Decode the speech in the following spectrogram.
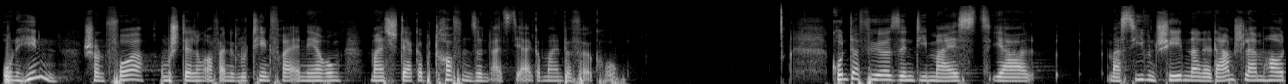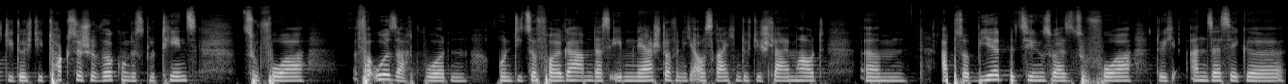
ohnehin schon vor Umstellung auf eine glutenfreie Ernährung meist stärker betroffen sind als die Allgemeinbevölkerung. Grund dafür sind die meist ja massiven Schäden an der Darmschleimhaut, die durch die toxische Wirkung des Glutens zuvor verursacht wurden und die zur Folge haben, dass eben Nährstoffe nicht ausreichend durch die Schleimhaut ähm, absorbiert bzw. zuvor durch ansässige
